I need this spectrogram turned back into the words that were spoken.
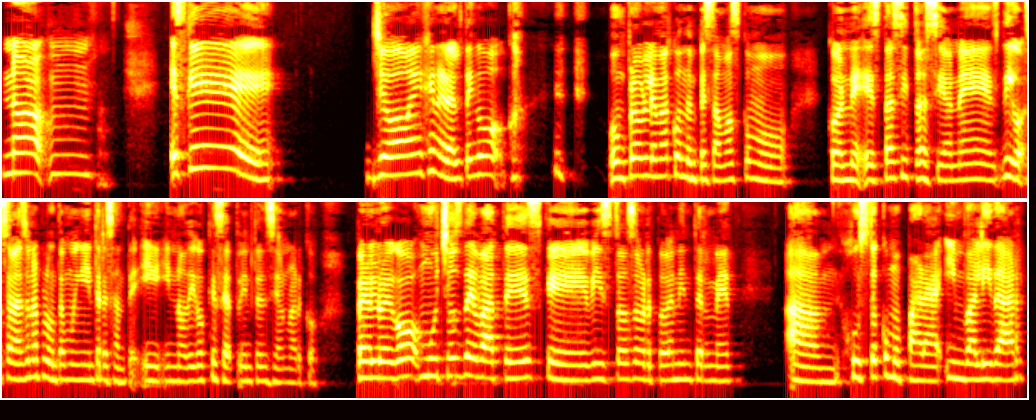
No, mm, es que yo en general tengo un problema cuando empezamos como con estas situaciones. Digo, se me hace una pregunta muy interesante y, y no digo que sea tu intención, Marco, pero luego muchos debates que he visto, sobre todo en Internet, justo como para invalidar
